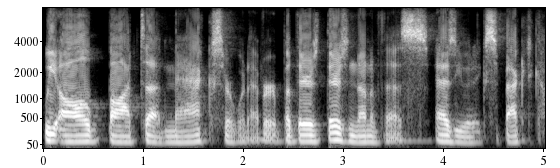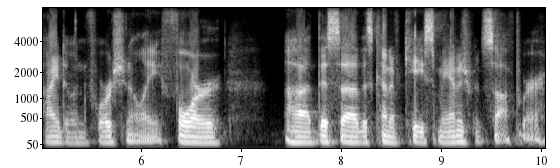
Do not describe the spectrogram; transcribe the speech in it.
we all bought uh, Macs or whatever but there's there's none of this as you would expect kind of unfortunately for uh, this uh, this kind of case management software.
